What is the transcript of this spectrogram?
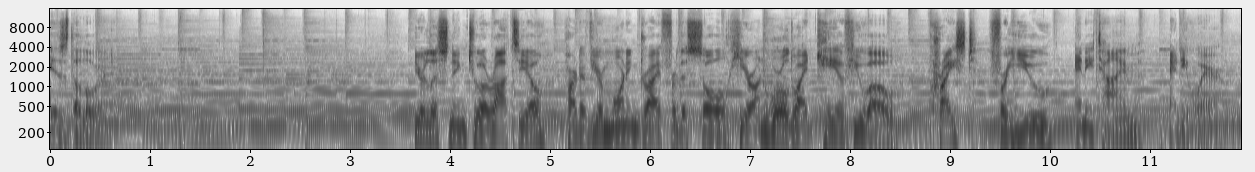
is the Lord? You're listening to Oratio, part of your morning drive for the soul here on Worldwide KFUO. Christ for you, anytime, anywhere.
